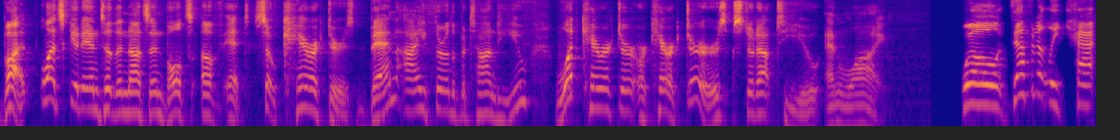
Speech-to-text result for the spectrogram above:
But let's get into the nuts and bolts of it. So, characters. Ben, I throw the baton to you. What character or characters stood out to you and why? Well, definitely Kat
